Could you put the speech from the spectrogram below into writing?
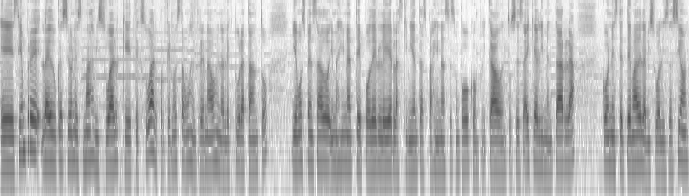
eh, siempre la educación es más visual que textual, porque no estamos entrenados en la lectura tanto y hemos pensado, imagínate, poder leer las 500 páginas es un poco complicado, entonces hay que alimentarla con este tema de la visualización.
